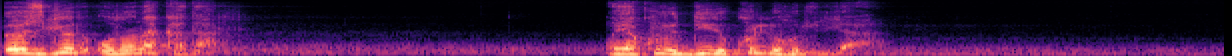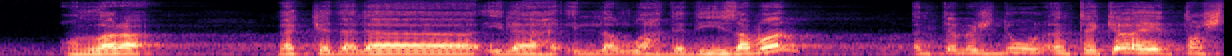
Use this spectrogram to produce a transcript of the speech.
özgür olana kadar. Ve yakulu dini kulluhu lillah. Onlara Mekke'de la ilahe illallah dediği zaman ente mecnun, ente kahin taş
